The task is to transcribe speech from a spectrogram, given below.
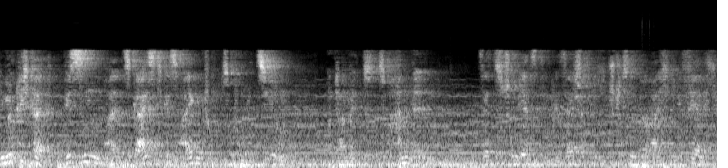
Die Möglichkeit, Wissen als geistiges Eigentum zu produzieren und damit zu handeln, setzt schon jetzt in gesellschaftlichen Schlüsselbereichen gefährliche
